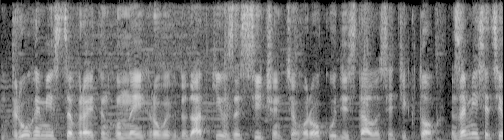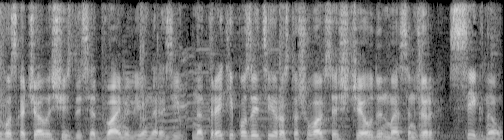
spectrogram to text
Друге місце в рейтингу неігрових додатків за січень цього року дісталося TikTok. За місяць його скачали 62 мільйони разів. На третій позиції розташувався ще один месенджер Signal,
